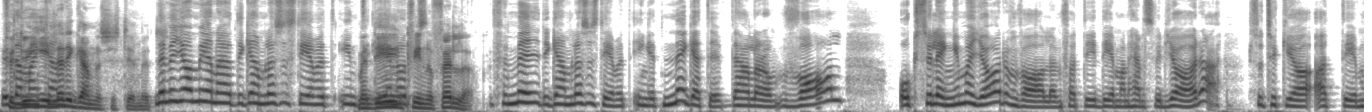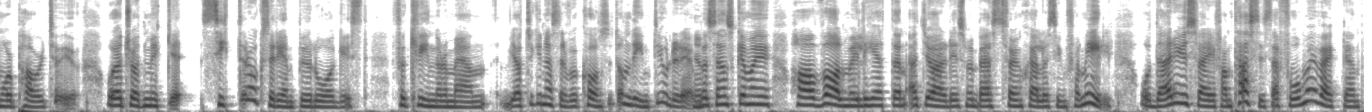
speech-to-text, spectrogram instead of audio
du? för du gillar kan- det gamla systemet. Nej men jag menar att det gamla systemet inte Men det är en något, kvinnofälla. för mig, det gamla systemet, inget negativt. Det handlar om val och så länge man gör de valen för att det är det man helst vill göra så tycker jag att det är more power to you. Och jag tror att mycket sitter också rent biologiskt för kvinnor och män. Jag tycker nästan det vore konstigt om det inte gjorde det. Ja. Men sen ska man ju ha valmöjligheten att göra det som är bäst för en själv och sin familj. Och där är ju Sverige fantastiskt. Där får man ju verkligen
